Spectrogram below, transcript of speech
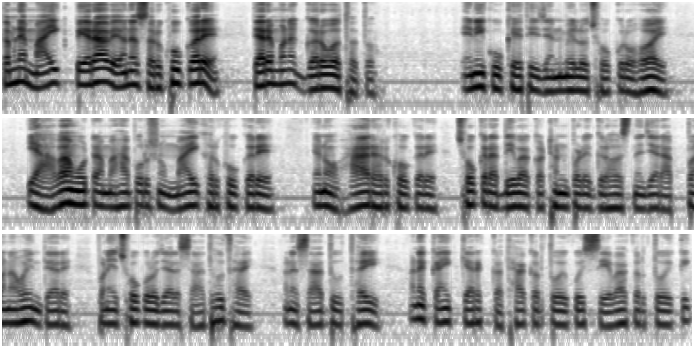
તમને માઇક પહેરાવે અને સરખું કરે, ત્યારે મને ગર્વ થતો. એની કુખેથી જન્મેલો છોકરો હોય, એ આવા મોટા મહાપુરુષનું માઇક હરખું કરે, એનો હાર હરખો કરે. છોકરા દેવા કઠણ પડે, ગ્રહસ્થને જ્યારે આપવાના હોય ને ત્યારે, પણ એ છોકરો જ્યારે સાધુ થાય અને સાધુ થઈ અને કંઈક ક્યારેક કથા કરતો હોય, કોઈ સેવા કરતો હોય, કંઈક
